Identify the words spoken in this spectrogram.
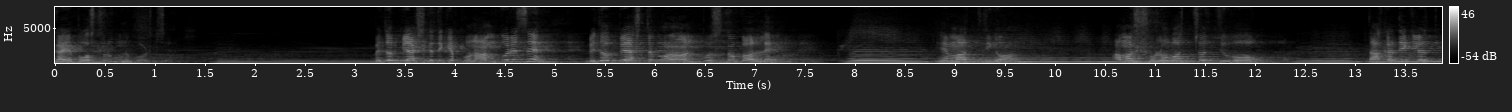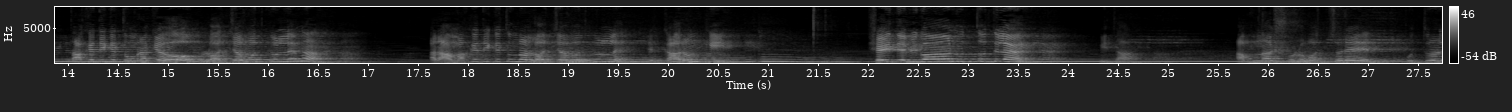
গায়ে বস্ত্রগুলো পড়ছে। বেদব্যাসকে দিকে প্রণাম করেছেন। বেদব্যাস তখন প্রশ্ন করলেন, হে মাতৃগণ, আমার ষোলো বছর যুবক তাকে দেখলে, তাকে দেখে তোমরা কেউ লজ্জাবোধ করলে না? আর আমাকে দেখে তোমরা লজ্জাবোধ করলে, এর কারণ কি? সেই দেবীগণ উত্তর দিলেন, পিতা, আপনার ষোলো বছরের পুত্রের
